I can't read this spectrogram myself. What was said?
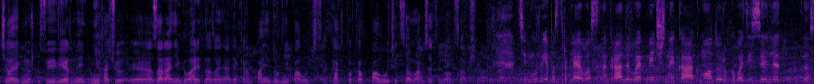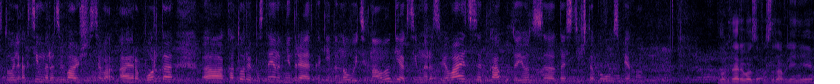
человек немножко суеверный, не хочу э, заранее говорить название авиакомпании, вдруг не получится. Как только получится, мы обязательно вам сообщим. Тимур, я поздравляю вас с наградой. Вы отмечены как молодой руководитель э, столь активно развивающегося аэропорта, э, который постоянно внедряет какие-то новые технологии, активно развивается. Как удается достичь такого успеха? Благодарю вас за поздравление.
